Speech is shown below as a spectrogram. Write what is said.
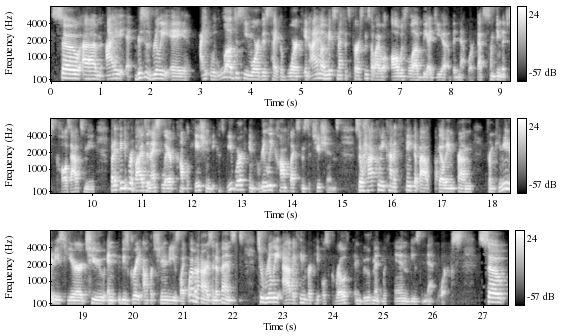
so um, I, this is really a, I would love to see more of this type of work. And I'm a mixed methods person, so I will always love the idea of the network. That's something that just calls out to me. But I think it provides a nice layer of complication because we work in really complex institutions. So how can we kind of think about going from from communities here to and these great opportunities like webinars and events to really advocating for people's growth and movement within these networks. So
